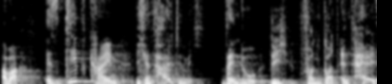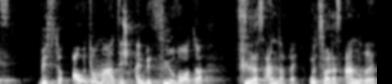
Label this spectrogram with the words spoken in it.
Aber es gibt kein, ich enthalte mich. Wenn du dich von Gott enthältst, bist du automatisch ein Befürworter für das andere. Und zwar das andere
